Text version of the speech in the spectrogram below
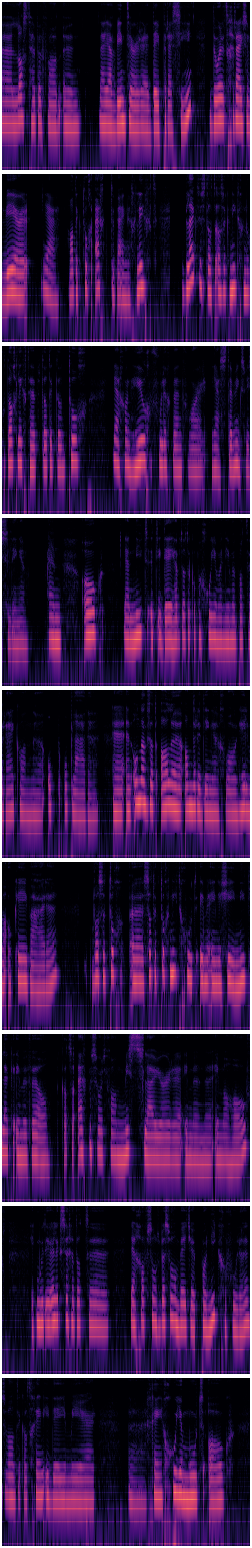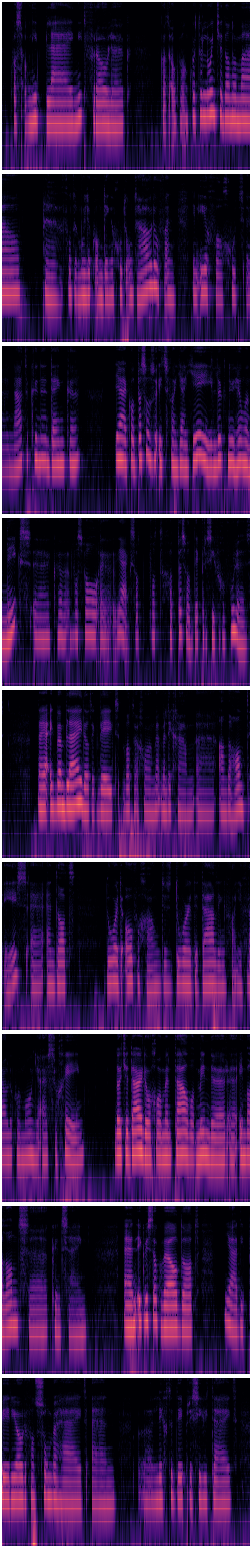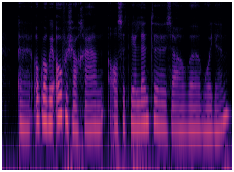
uh, last hebben van een nou ja, winterdepressie. Door het grijze weer ja, had ik toch eigenlijk te weinig licht. Blijkt dus dat als ik niet genoeg daglicht heb, dat ik dan toch ja, gewoon heel gevoelig ben voor ja, stemmingswisselingen. En ook ja, niet het idee heb dat ik op een goede manier mijn batterij kan op, opladen. Uh, en ondanks dat alle andere dingen gewoon helemaal oké waren, was het toch, uh, zat ik toch niet goed in mijn energie, niet lekker in mijn vel. Ik had zo eigenlijk een soort van mistsluier in, mijn, in mijn hoofd. Ik moet eerlijk zeggen dat ja, gaf soms best wel een beetje paniekgevoelens, want ik had geen ideeën meer, geen goede moed ook. Ik was ook niet blij, niet vrolijk. Ik had ook wel een korter lontje dan normaal. Uh, vond het moeilijk om dingen goed te onthouden of in, in ieder geval goed uh, na te kunnen denken. Ja, ik had best wel zoiets van, ja jee, lukt nu helemaal niks. Uh, ik was wel, ja, ik zat, wat, had best wel depressieve gevoelens. Nou ja, ik ben blij dat ik weet wat er gewoon met mijn lichaam aan de hand is. en dat door de overgang, dus door de daling van je vrouwelijk hormoon, je oestrogeen, dat je daardoor gewoon mentaal wat minder uh, in balans uh, kunt zijn. En ik wist ook wel dat ja, die periode van somberheid en uh, lichte depressiviteit ook wel weer over zou gaan als het weer lente zou worden.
